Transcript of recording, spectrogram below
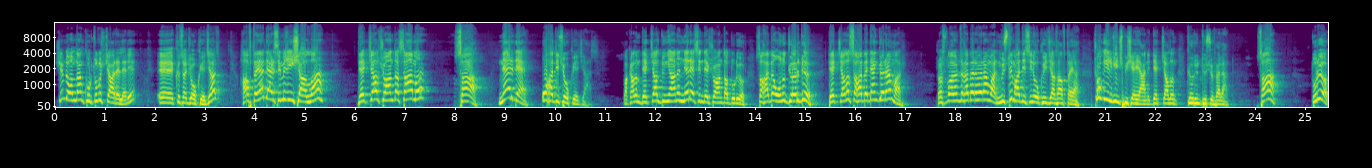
şimdi ondan kurtuluş çareleri e, kısaca okuyacağız. Haftaya dersimiz inşallah Deccal şu anda sağ mı? Sağ. Nerede? O hadisi okuyacağız. Bakalım Deccal dünyanın neresinde şu anda duruyor? Sahabe onu gördü. Deccal'ı sahabeden gören var. Resulullah Efendimiz'e haber veren var. Müslim hadisini okuyacağız haftaya. Çok ilginç bir şey yani Deccal'ın görüntüsü falan. Sağ. Duruyor.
